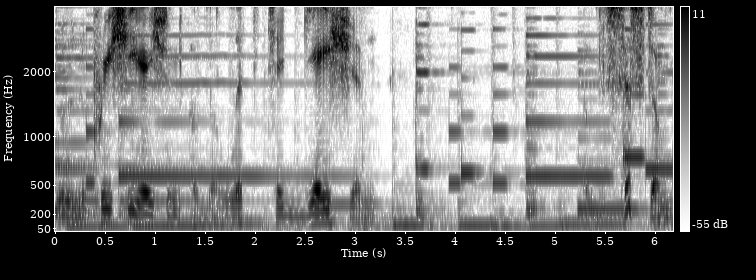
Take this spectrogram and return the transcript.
with an appreciation of the litigation of the system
